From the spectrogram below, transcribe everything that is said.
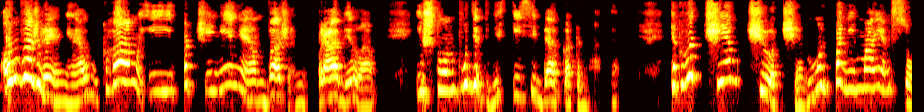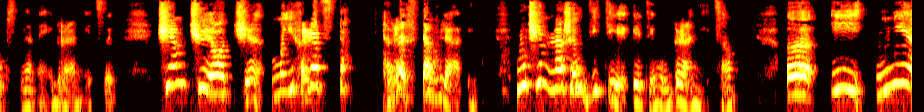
а уважением к вам и подчинением вашим правилам, и что он будет вести себя как надо. Так вот, чем четче мы понимаем собственные границы, чем четче мы их расставляем, учим наших детей этим границам э, и не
